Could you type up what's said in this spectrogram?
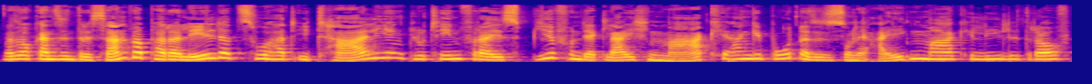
Was auch ganz interessant war, parallel dazu hat Italien glutenfreies Bier von der gleichen Marke angeboten. Also es ist so eine Eigenmarke Lidl drauf.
